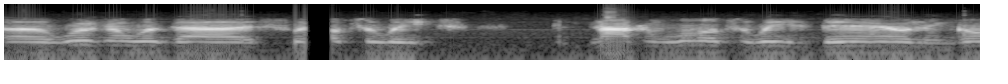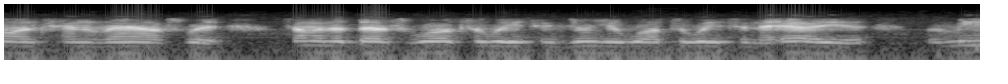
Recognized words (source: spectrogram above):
uh, working with guys with welterweights, knocking welterweights down, and going ten rounds with some of the best welterweights and junior welterweights in the area. For me,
